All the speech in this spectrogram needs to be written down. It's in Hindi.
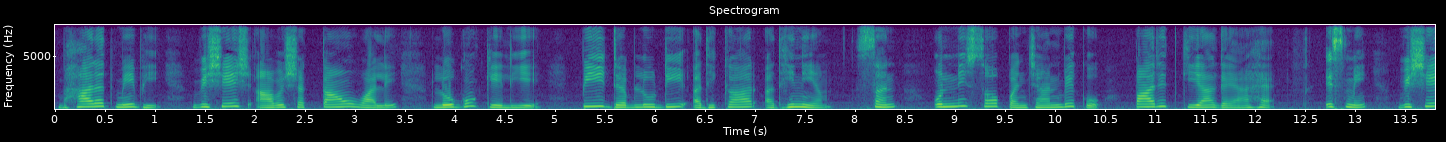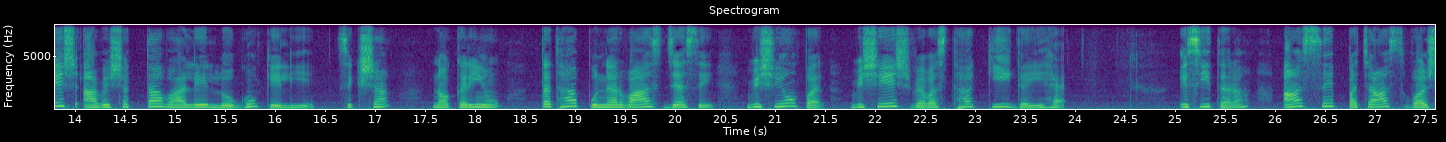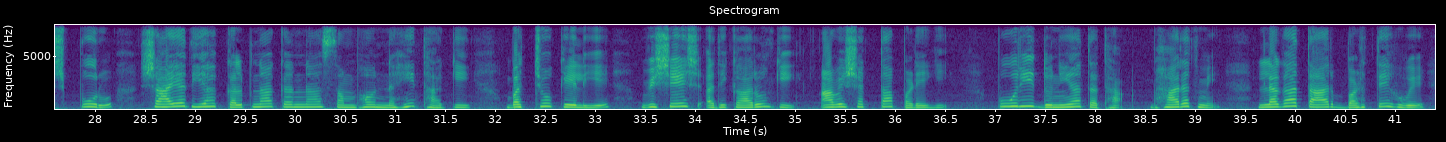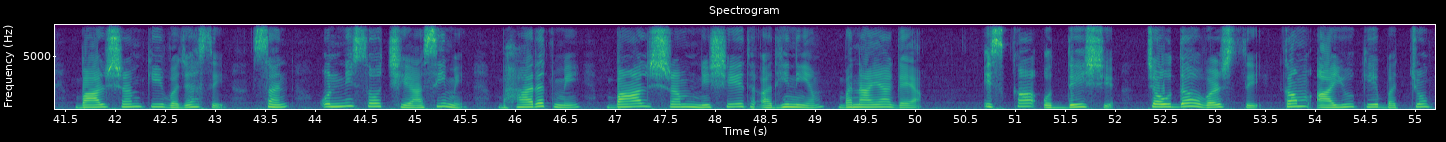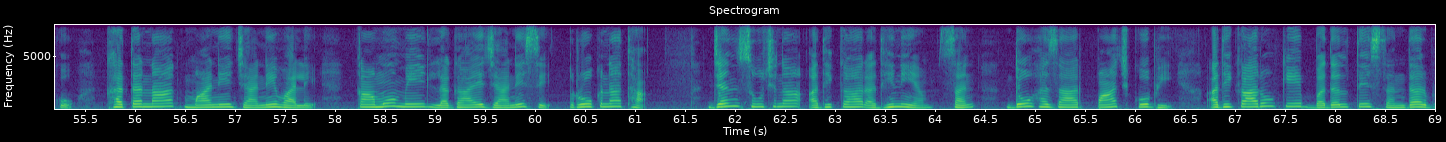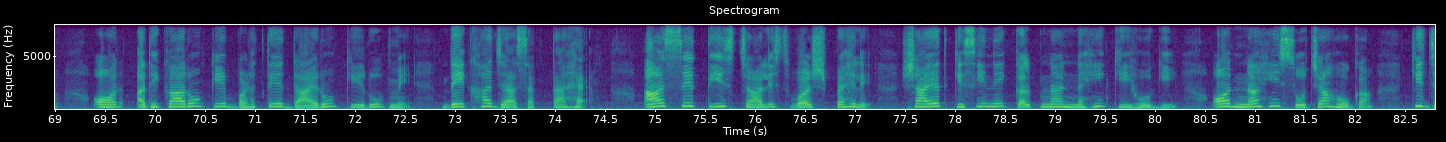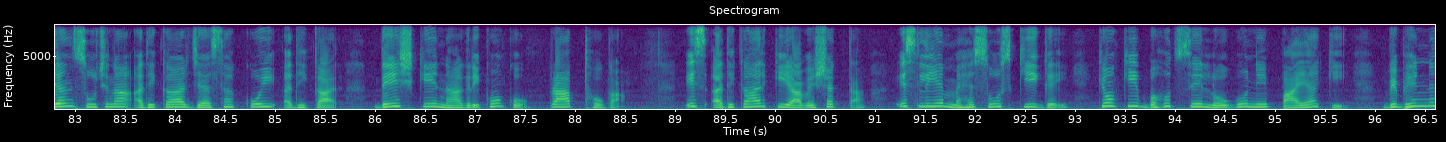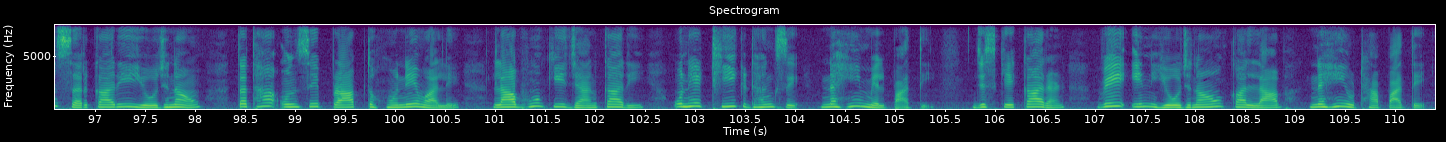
भारत में भी विशेष आवश्यकताओं वाले लोगों के लिए पीडब्ल्यूडी अधिकार अधिनियम सन उन्नीस सौ पंचानवे को पारित किया गया है। इसमें विशेष आवश्यकता वाले लोगों के लिए शिक्षा, नौकरियों तथा पुनर्वास जैसे विषयों पर विशेष व्यवस्था की गई है। इसी तरह, आज से 50 वर्ष पूर्व शायद यह कल्पना करना संभव नहीं था कि बच्चों के लिए विशेष अधिकारों की आवश्यकता पड़ेगी। पूरी दुनिया तथा भारत में लगातार बढ़ते हुए बाल श्रम की वजह से सन 1986 में भारत में बाल श्रम निषेध अधिनियम बनाया गया। इसका उद्देश्य 14 वर्ष से कम आयु के बच्चों को खतरनाक माने जाने वाले कामों में लगाए जाने से रोकना था। जन सूचना अधिकार अधिनियम सन 2005 को भी अधिकारों के बदलते संदर्भ और अधिकारों के बढ़ते दायरों के रूप में देखा जा सकता है। आज से 30-40 वर्ष पहले शायद किसी ने कल्पना नहीं की होगी और न ही सोचा होगा कि जन सूचना अधिकार जैसा कोई अधिकार देश के नागरिकों को प्राप्त होगा। इस अधिकार की आवश्यकता इसलिए महसूस की गई क्योंकि बहुत से लोगों ने पाया कि विभिन्न सरकारी योजनाओं तथा उनसे प्राप्त होने वाले लाभों की जानकारी उन्हें ठीक ढंग से नहीं मिल पाती, जिसके कारण वे इन योजनाओं का लाभ नहीं उठा पाते।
